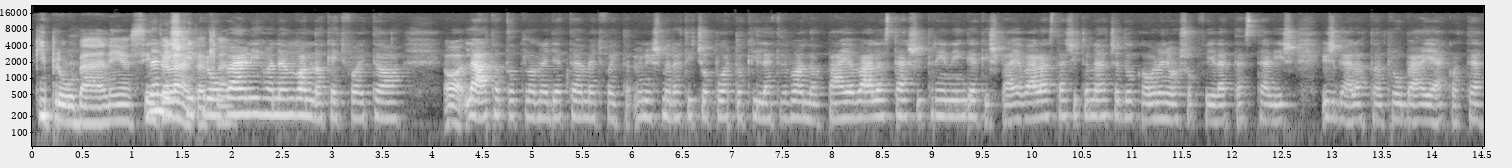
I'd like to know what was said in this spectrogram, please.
kipróbálni, ez szinte Nem is lehetetlen. kipróbálni, hanem vannak egyfajta a láthatatlan egyetem, egyfajta önismereti csoportok, illetve vannak pályaválasztási tréningek és pályaválasztási tanácsadók, ahol nagyon sokféle tesztel és vizsgálattal próbálják a te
